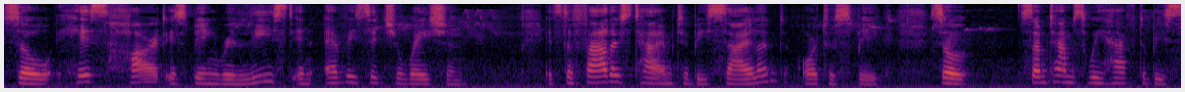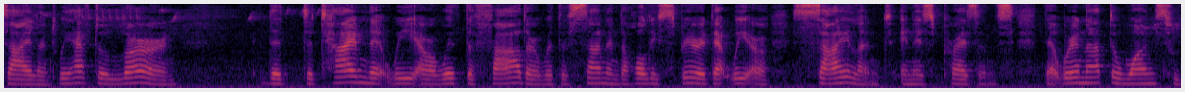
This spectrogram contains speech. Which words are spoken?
so his heart is being released in every situation. It's the Father's time to be silent or to speak. So sometimes we have to be silent. We have to learn the, the time that we are with the Father, with the Son, and the Holy Spirit, that we are silent in His presence, that we're not the ones who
